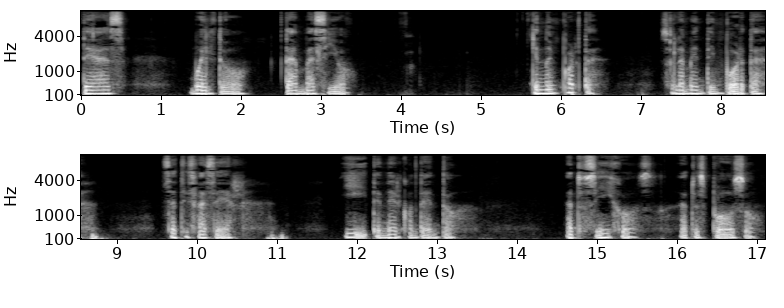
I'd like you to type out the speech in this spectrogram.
te has vuelto tan vacío que no importa, solamente importa satisfacer y tener contento a tus hijos, a tu esposo,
